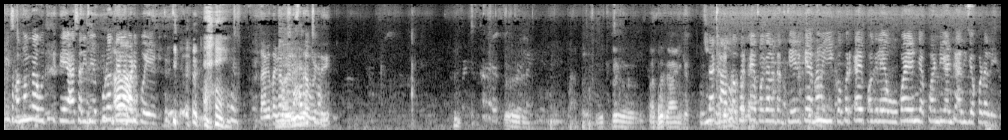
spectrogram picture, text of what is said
ఈ సమంగా ఉతికితే అసలు ఇవి ఎప్పుడో ఆ కొబ్బరికాయ పగలటం తేలికేనా ఈ కొబ్బరికాయ పగలే ఉపాయం చెప్పండి అంటే అది చెప్పడం లేదు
